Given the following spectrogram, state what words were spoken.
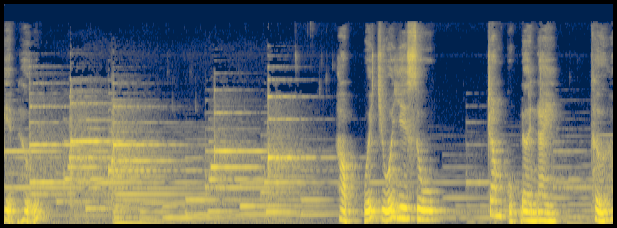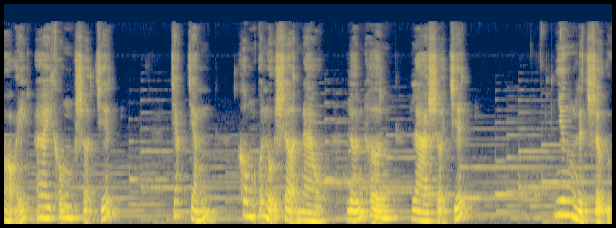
hiện hữu. Học với Chúa Giêsu trong cuộc đời này, thử hỏi ai không sợ chết chắc chắn không có nỗi sợ nào lớn hơn là sợ chết nhưng lịch sử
